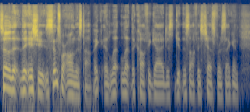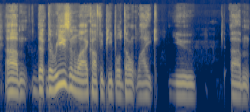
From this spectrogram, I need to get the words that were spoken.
So the the issue, since we're on this topic, let let the coffee guy just get this off his chest for a second. Um, the the reason why coffee people don't like you um,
